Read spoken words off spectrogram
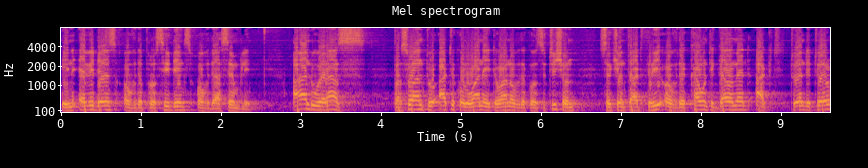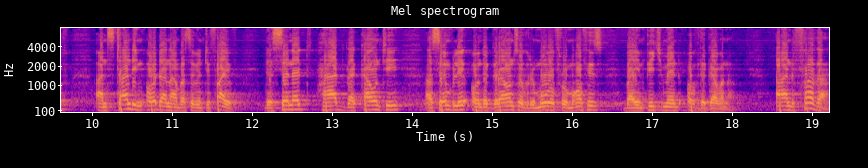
in evidence of the proceedings of the Assembly. And whereas, pursuant to Article 181 of the Constitution, Section 33 of the County Government Act 2012, and Standing Order Number 75, the Senate had the County Assembly on the grounds of removal from office by impeachment of the Governor. And further,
